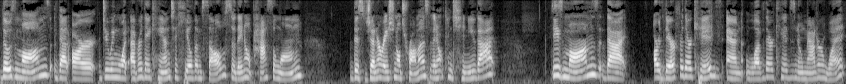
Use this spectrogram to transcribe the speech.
Those moms that are doing whatever they can to heal themselves so they don't pass along this generational trauma, so they don't continue that. These moms that are there for their kids and love their kids no matter what.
